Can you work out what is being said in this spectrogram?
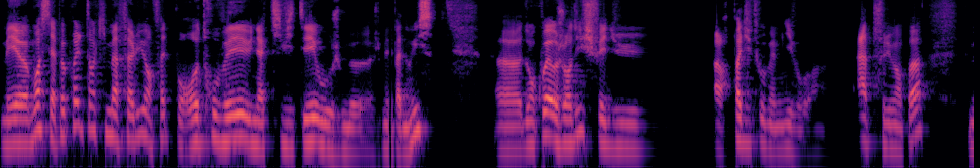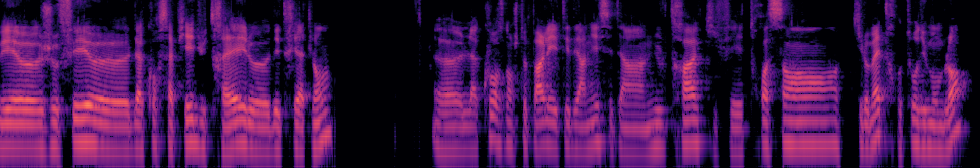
mais euh, moi c'est à peu près le temps qu'il m'a fallu en fait pour retrouver une activité où je m'épanouisse. Euh, donc ouais, aujourd'hui je fais du, alors pas du tout au même niveau, hein. absolument pas, mais je fais de la course à pied, du trail, des triathlons. la course dont je te parlais l'été dernier, c'était un ultra qui fait 300 km autour du Mont Blanc.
